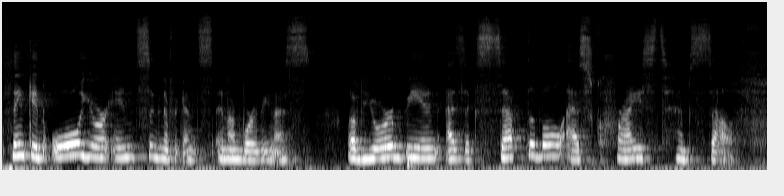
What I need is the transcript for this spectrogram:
think in all your insignificance and unworthiness of your being as acceptable as Christ Himself.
